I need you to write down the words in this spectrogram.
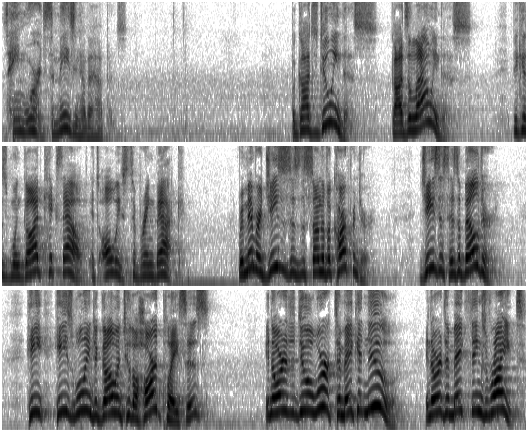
Same word. It's amazing how that happens. But God's doing this, God's allowing this. Because when God kicks out, it's always to bring back. Remember, Jesus is the son of a carpenter, Jesus is a builder. He, he's willing to go into the hard places in order to do a work, to make it new, in order to make things right.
